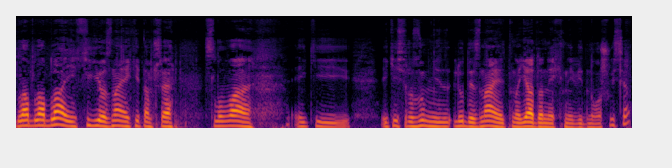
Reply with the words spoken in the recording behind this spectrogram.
бла бла бла. І фіг знає, які там ще слова, які якісь розумні люди знають, але я до них не відношуся.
